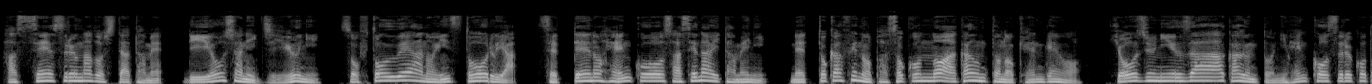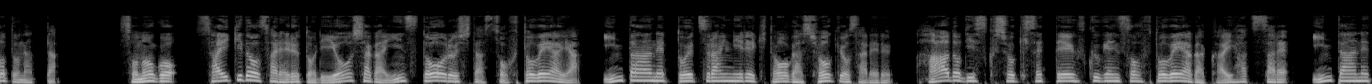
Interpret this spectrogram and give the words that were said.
発生するなどしたため、利用者に自由にソフトウェアのインストールや設定の変更をさせないために、ネットカフェのパソコンのアカウントの権限を標準ユーザーアカウントに変更することとなった。その後、再起動されると利用者がインストールしたソフトウェアやインターネット閲覧履歴等が消去される。ハードディスク初期設定復元ソフトウェアが開発され、インターネッ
